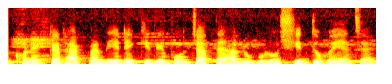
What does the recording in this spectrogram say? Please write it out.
এখন একটা ঢাকনা দিয়ে ডেকে দেব, যাতে আলুগুলো সিদ্ধ হয়ে যায়।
